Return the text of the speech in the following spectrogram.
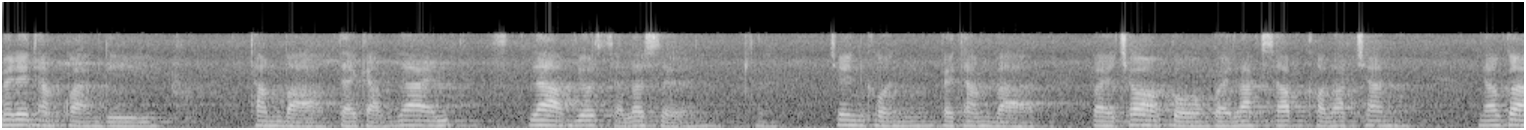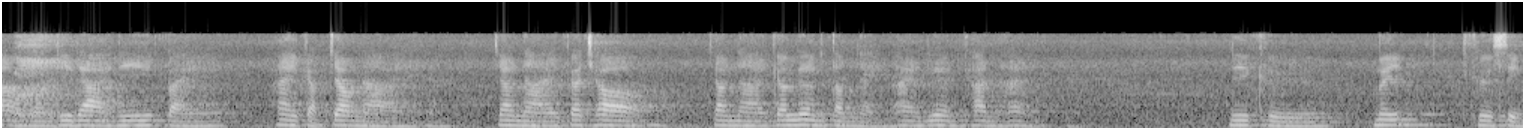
ไม่ได้ทำความดีทำบาปแต่กลับได้ลาบยศสรรเสริญ เช่นคนไปทำบาป ไปช่อโกงไปลักทรัพย์คอร์รัปชัน แล้วก็เอาเงินที่ได้นี้ไปให้กับเจ้านาย เจ้านายก็ชอบ เจ้านายก็เลื่อนตำแหน่งให้เลื่อนขั้นให้ นี่คือไม่คือสิ่ง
